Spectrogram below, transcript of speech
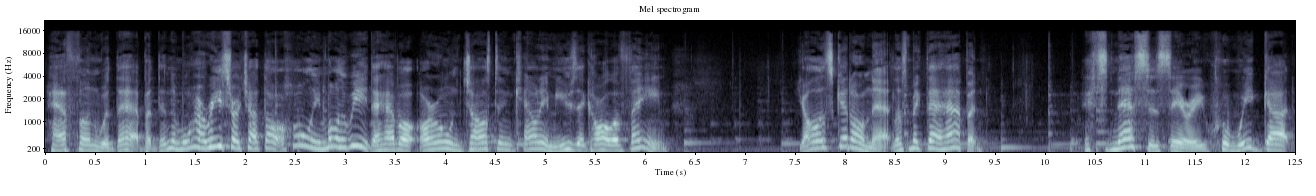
have fun with that. But then the more I researched, I thought, holy moly, we need to have a, our own Johnston County Music Hall of Fame. Y'all, let's get on that. Let's make that happen. It's necessary. We got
